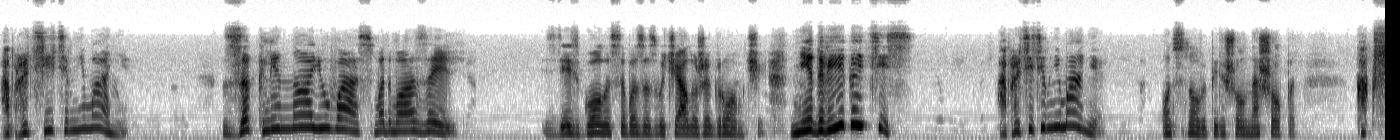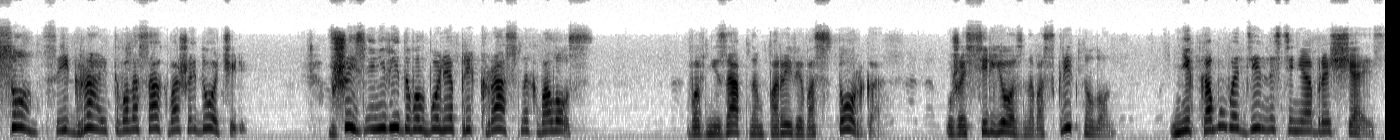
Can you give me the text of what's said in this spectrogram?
обратите внимание, заклинаю вас, мадемуазель!» Здесь голос его зазвучал уже громче. «Не двигайтесь! Обратите внимание!» Он снова перешел на шепот. «Как солнце играет в волосах вашей дочери!» в жизни не видывал более прекрасных волос. Во внезапном порыве восторга уже серьезно воскликнул он, никому в отдельности не обращаясь,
